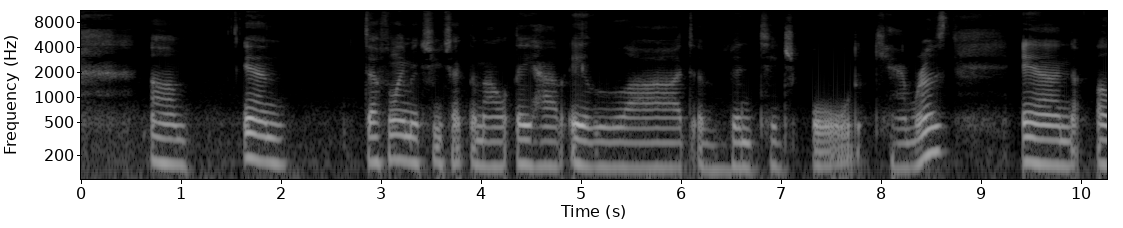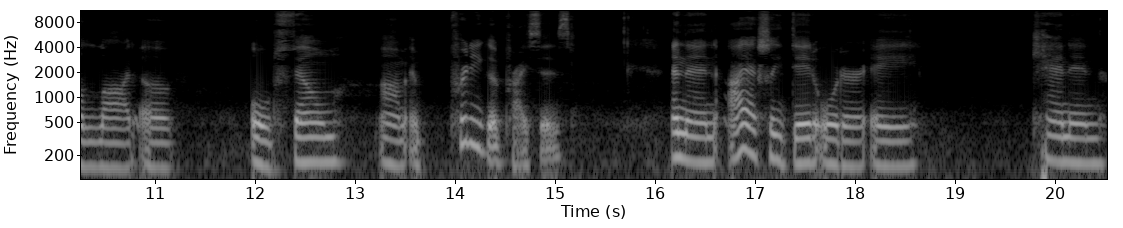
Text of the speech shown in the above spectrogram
um, and definitely make sure you check them out. They have a lot of vintage old cameras and a lot of old film um, and pretty good prices. And then I actually did order a Canon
